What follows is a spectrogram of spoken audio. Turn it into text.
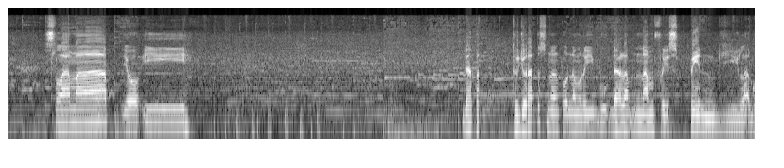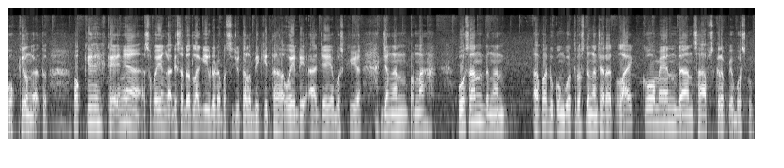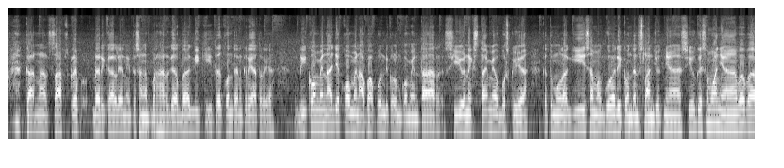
selamat yoi. Dapat 796.000 dalam 6 free spin. Gila gokil nggak tuh? Oke, kayaknya supaya nggak disedot lagi udah dapat sejuta lebih kita. WD aja ya bosku ya. Jangan pernah bosan dengan apa dukung gue terus dengan cara like, komen, dan subscribe ya bosku. Karena subscribe dari kalian itu sangat berharga bagi kita konten kreator ya. Di komen aja komen apa pun di kolom komentar. See you next time ya bosku ya. Ketemu lagi sama gua di konten selanjutnya. See you guys semuanya. Bye bye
